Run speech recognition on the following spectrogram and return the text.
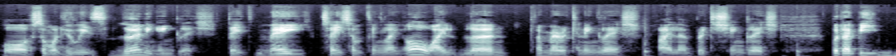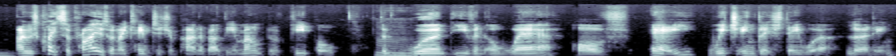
Or someone who is learning English, they may say something like, Oh, I learn American English, I learn British English. But I'd be mm. I was quite surprised when I came to Japan about the amount of people that うん weren't even aware of a, which English they were learning,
